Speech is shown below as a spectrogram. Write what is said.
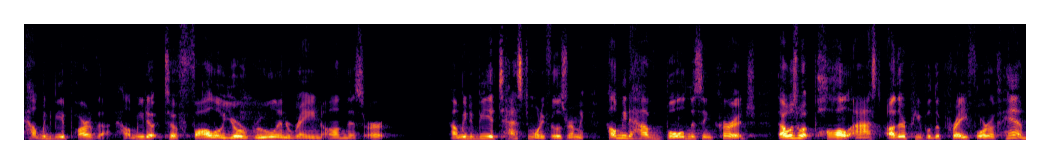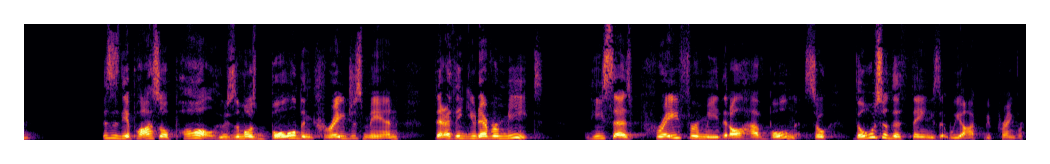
help me to be a part of that. Help me to, to follow your rule and reign on this earth. Help me to be a testimony for those around me. Help me to have boldness and courage. That was what Paul asked other people to pray for of him. This is the Apostle Paul, who's the most bold and courageous man that I think you'd ever meet. And he says, Pray for me that I'll have boldness. So those are the things that we ought to be praying for.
